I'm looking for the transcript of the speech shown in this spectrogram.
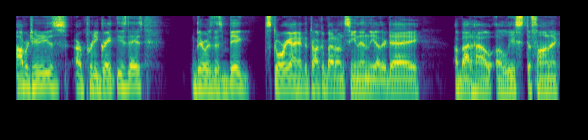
opportunities are pretty great these days. There was this big story I had to talk about on CNN the other day about how Elise Stefanik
